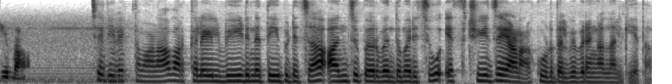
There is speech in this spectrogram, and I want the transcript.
ഹിമ. ശരി വ്യക്തമാണ്. വർക്കലയിൽ വീടിന് തീപിടിച്ച അഞ്ചു പേർ വെന്തുമരിച്ചു എസ്. ഷീജയാണ് കൂടുതൽ വിവരങ്ങൾ നൽകിയത്.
